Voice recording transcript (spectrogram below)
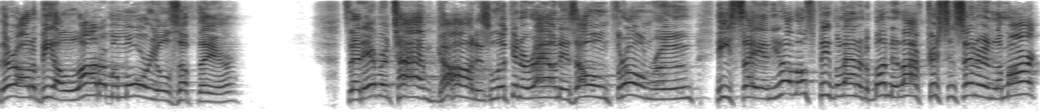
there ought to be a lot of memorials up there. So that every time God is looking around his own throne room, he's saying, you know, those people down at Abundant Life Christian Center in La Marque,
